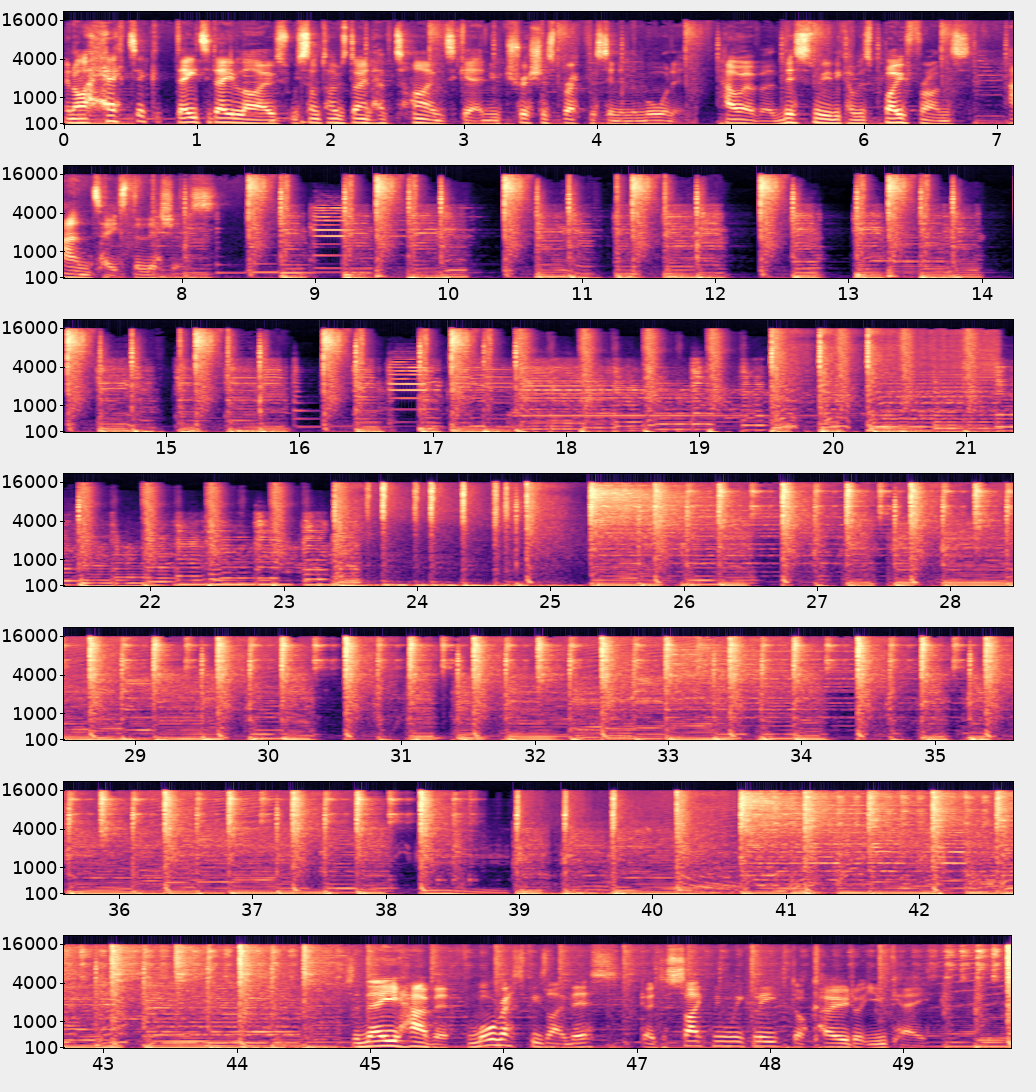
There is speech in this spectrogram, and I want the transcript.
In our hectic day-to-day lives, we sometimes don't have time to get a nutritious breakfast in in the morning. However, this smoothie covers both fronts and tastes delicious. So there you have it. For more recipes like this, go to cyclingweekly.co.uk.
